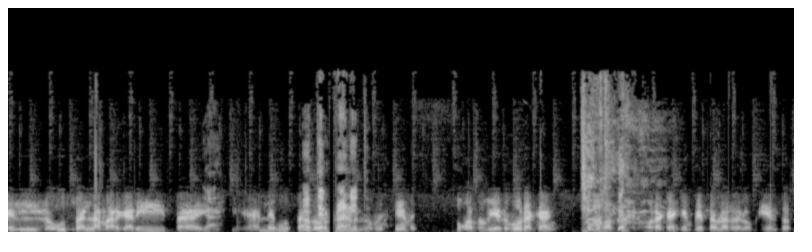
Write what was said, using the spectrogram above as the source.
él lo usa en la margarita y, a él le gusta Y tempranito. ¿me entiendes? Cuando viene un huracán, como cuando viene un huracán que empieza a hablar de los vientos,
